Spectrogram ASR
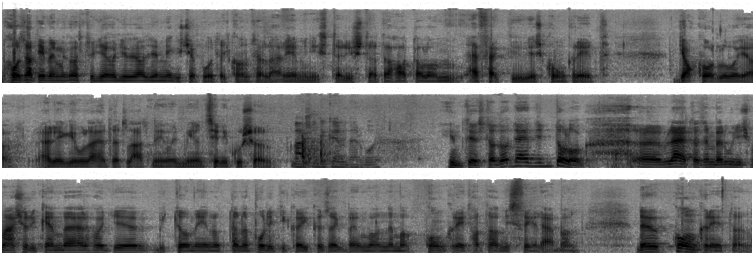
hozzátéve még azt ugye, hogy ő azért mégiscsak volt egy kancellária miniszter is, tehát a hatalom effektív és konkrét gyakorlója. Elég jól lehetett látni, hogy milyen cinikusan. Második ember volt. Intézte, de egy dolog. Lehet az ember úgy is második ember, hogy mit tudom én, ott a politikai közegben van, nem a konkrét hatalmi szférában. De ő konkrétan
